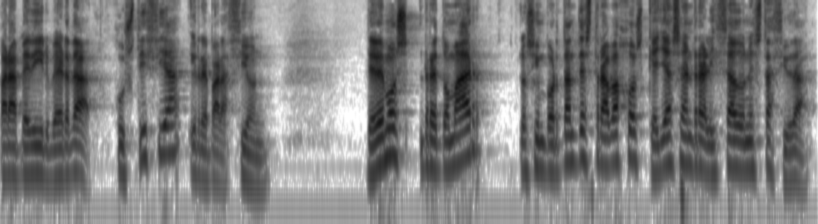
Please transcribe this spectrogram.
para pedir verdad, justicia y reparación. Debemos retomar los importantes trabajos que ya se han realizado en esta ciudad,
